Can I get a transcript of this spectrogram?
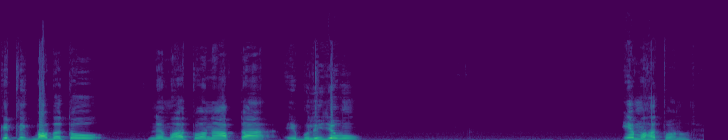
કેટલીક બાબતોને મહત્ત્વ ન આપતા એ ભૂલી જવું એ મહત્ત્વનું છે.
